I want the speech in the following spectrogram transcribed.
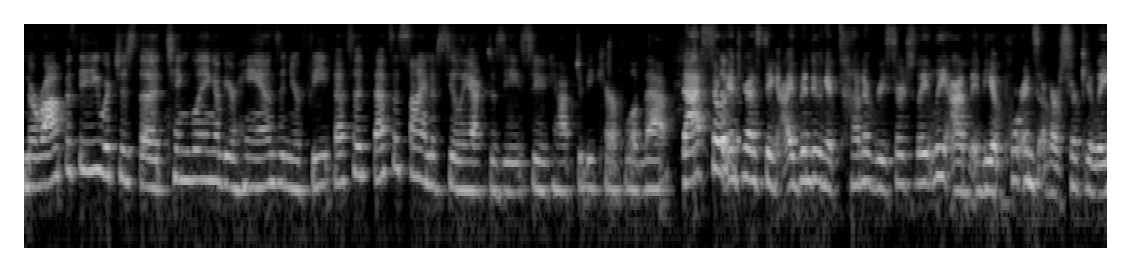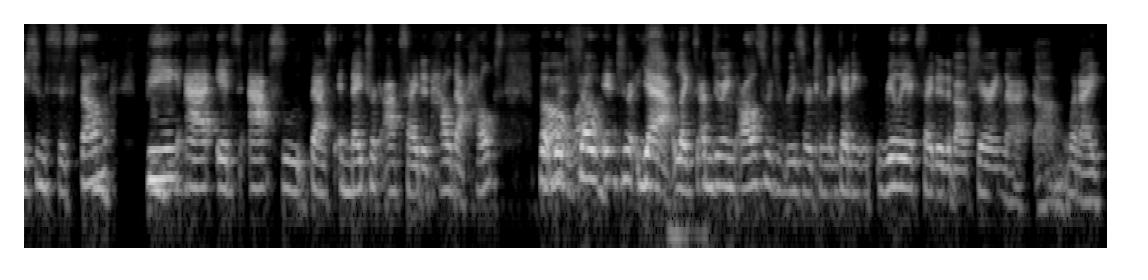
neuropathy, which is the tingling of your hands and your feet. That's a that's a sign of celiac disease. So you have to be careful of that. That's so but, interesting. I've been doing a ton of research lately on the importance of our circulation system mm-hmm. being mm-hmm. at its absolute best and nitric oxide and how that helps. But oh, what's wow. so interesting, yeah, like I'm doing all sorts of research and getting really excited about sharing that um, when I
